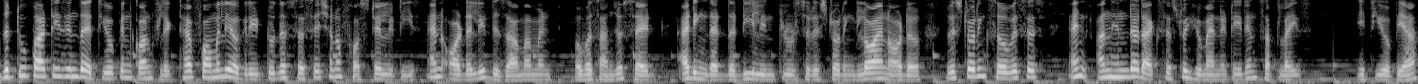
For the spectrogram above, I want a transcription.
The two parties in the Ethiopian conflict have formally agreed to the cessation of hostilities and orderly disarmament, Obasanjo said, adding that the deal includes restoring law and order, restoring services, and unhindered access to humanitarian supplies. Ethiopia,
